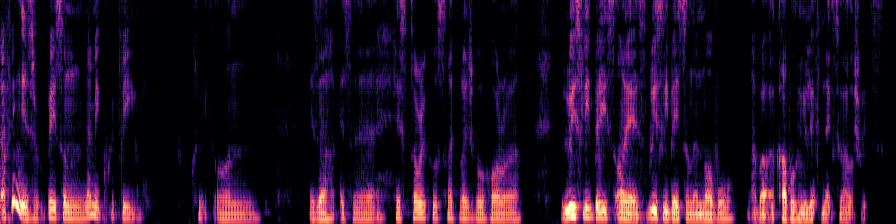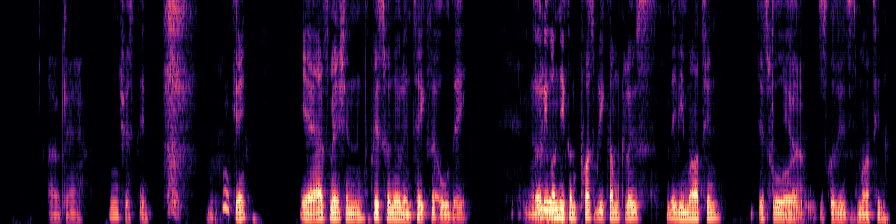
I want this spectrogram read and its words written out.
I think it's based on. Let me quickly click on. Is a it's a historical psychological horror, loosely based on yeah, it's loosely based on a novel about a couple who lived next to Auschwitz. Okay. Interesting. Okay. Yeah, as mentioned, Christopher Nolan takes that all day. The only one who Mm, can possibly come close, maybe Martin, just for Yeah. just because it's Martin.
